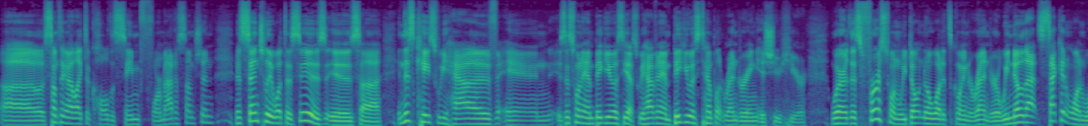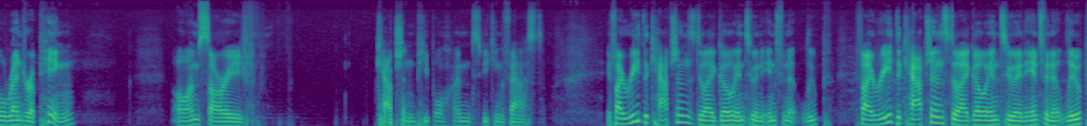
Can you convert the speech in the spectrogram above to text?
uh, something I like to call the same format assumption. And essentially, what this is is uh, in this case we have an is this one ambiguous? Yes, we have an ambiguous template rendering issue here, where this first one we don't know what it's going to render. We know that second one will render a ping. Oh, I'm sorry, caption people. I'm speaking fast. If I read the captions, do I go into an infinite loop? If I read the captions, do I go into an infinite loop?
